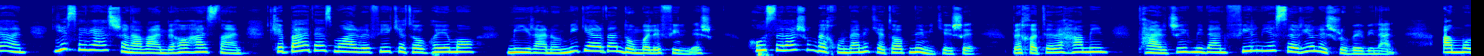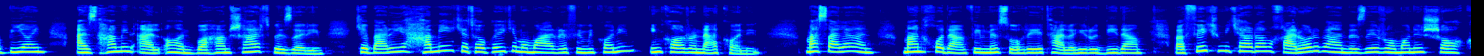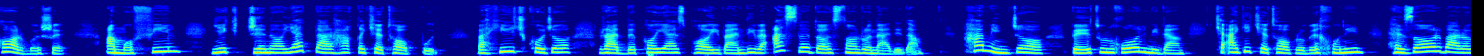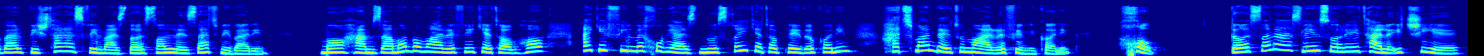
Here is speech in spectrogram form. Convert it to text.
معمولا یه سری از شنونده ها هستن که بعد از معرفی کتاب های ما میرن و میگردن دنبال فیلمش. حوصلهشون به خوندن کتاب نمی‌کشه. به خاطر همین ترجیح میدن فیلم یا سریالش رو ببینن. اما بیاین از همین الان با هم شرط بذاریم که برای همه کتاب هایی که ما معرفی می‌کنیم این کار رو نکنین. مثلا من خودم فیلم سهره طلاهی رو دیدم و فکر می‌کردم قرار به اندازه رمان شاهکار باشه اما فیلم یک جنایت در حق کتاب بود و هیچ کجا رد پای از پایبندی و اصل داستان رو ندیدم. همینجا بهتون قول میدم که اگه کتاب رو بخونین هزار برابر بیشتر از فیلم از داستان لذت می‌برین. ما همزمان با معرفی کتاب ها اگه فیلم خوبی از نسخه کتاب پیدا کنیم حتما بهتون معرفی می‌کنیم. خب داستان اصلی سهره طلایی چیه؟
